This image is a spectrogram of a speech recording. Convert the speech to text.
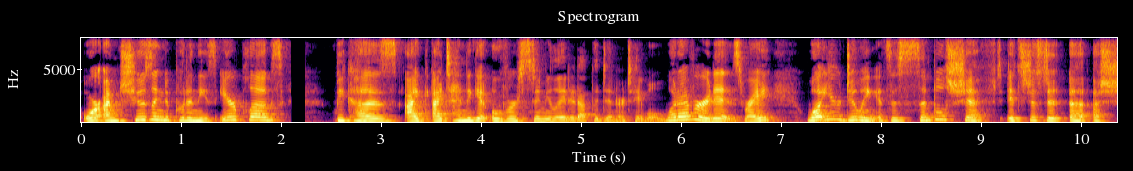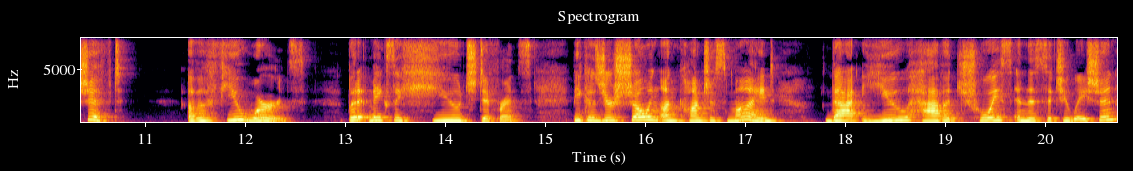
Or I'm choosing to put in these earplugs because I, I tend to get overstimulated at the dinner table. Whatever it is, right? What you're doing, it's a simple shift. It's just a, a, a shift of a few words, but it makes a huge difference because you're showing unconscious mind that you have a choice in this situation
